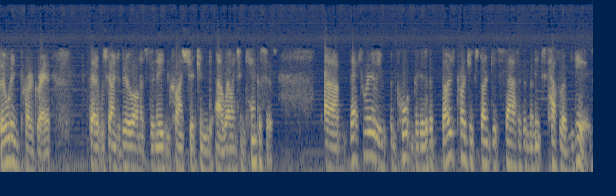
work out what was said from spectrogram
building program that it was going to do on its Dunedin, Christchurch, and uh, Wellington campuses. Um, that's really important because if those projects don't get started in the next couple of years,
